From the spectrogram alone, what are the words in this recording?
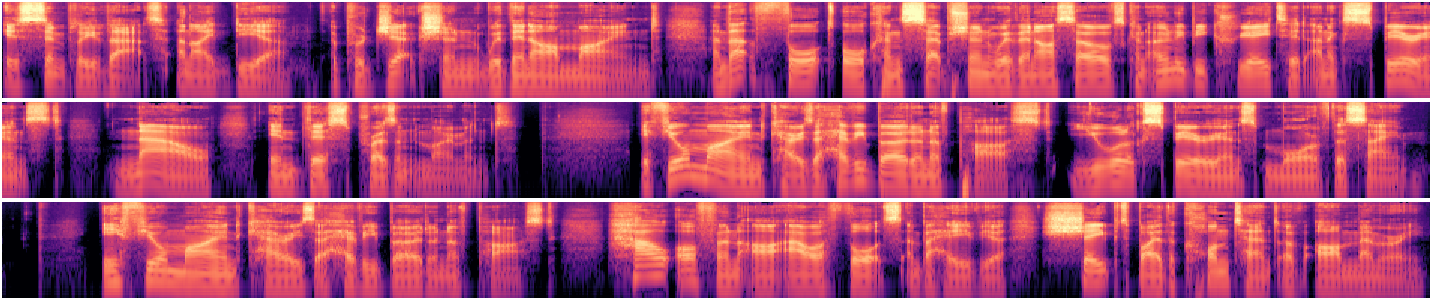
is simply that an idea, a projection within our mind. And that thought or conception within ourselves can only be created and experienced now in this present moment. If your mind carries a heavy burden of past, you will experience more of the same. If your mind carries a heavy burden of past, how often are our thoughts and behavior shaped by the content of our memory?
